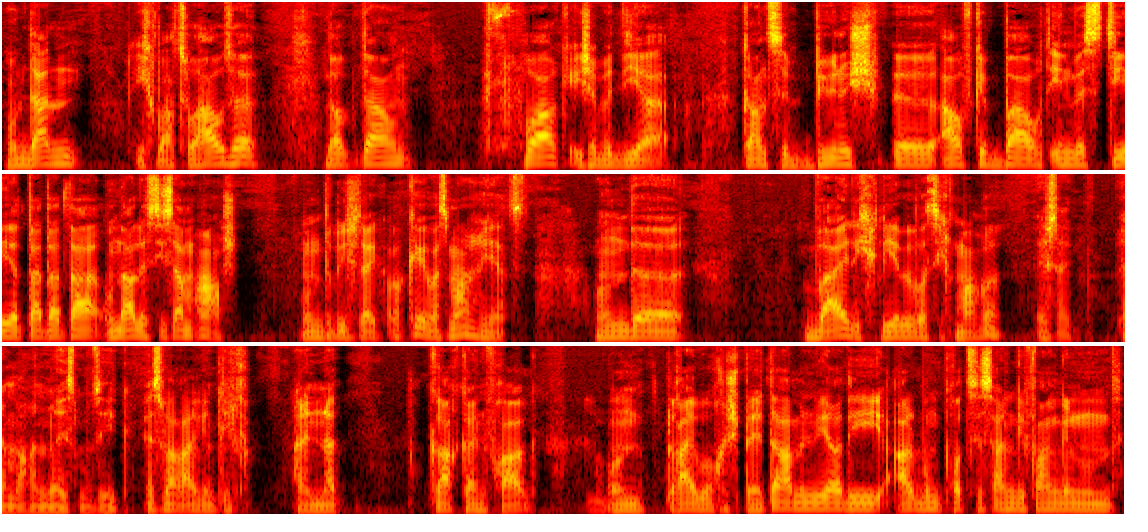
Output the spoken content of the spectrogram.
Und dann, ich war zu Hause, Lockdown, fuck, ich habe die ganze Bühne äh, aufgebaut, investiert, da, da, da, und alles ist am Arsch. Und du bist like, okay, was mache ich jetzt? Und äh, weil ich liebe, was ich mache, ich sag, wir machen neues Musik. Es war eigentlich ein, gar keine Frage. Und drei Wochen später haben wir die Albumprozess angefangen und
